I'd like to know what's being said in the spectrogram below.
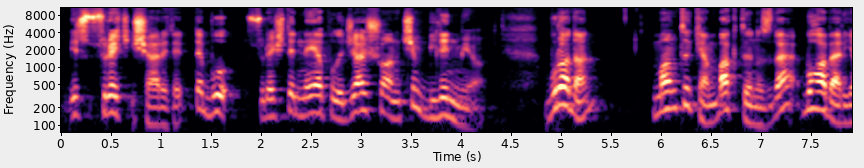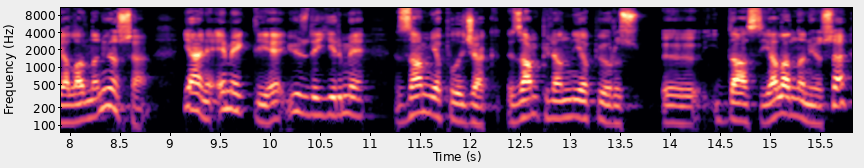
bir süreç işaret etti. Bu süreçte ne yapılacağı şu an için bilinmiyor. Buradan mantıken baktığınızda bu haber yalanlanıyorsa yani emekliye %20 zam yapılacak, zam planını yapıyoruz e, iddiası yalanlanıyorsa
